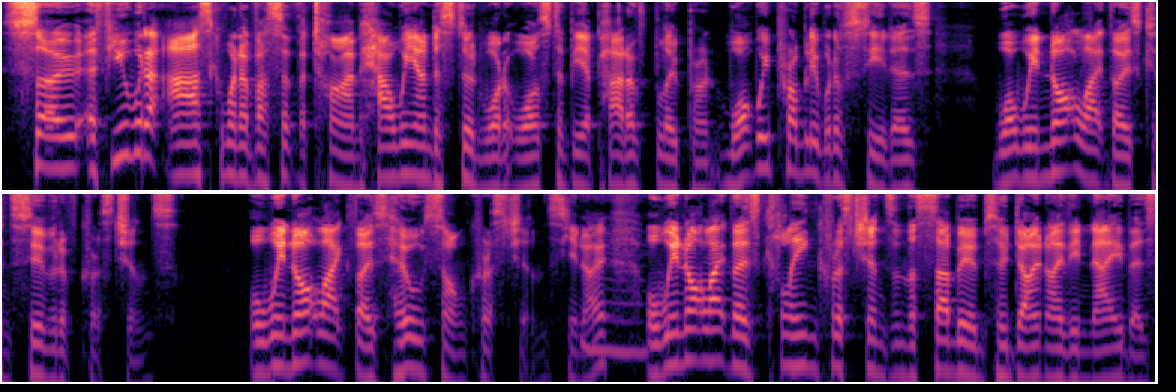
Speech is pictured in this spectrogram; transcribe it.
So, if you were to ask one of us at the time how we understood what it was to be a part of Blueprint, what we probably would have said is, well, we're not like those conservative Christians. Or we're not like those Hillsong Christians, you know? Mm. Or we're not like those clean Christians in the suburbs who don't know their neighbors.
